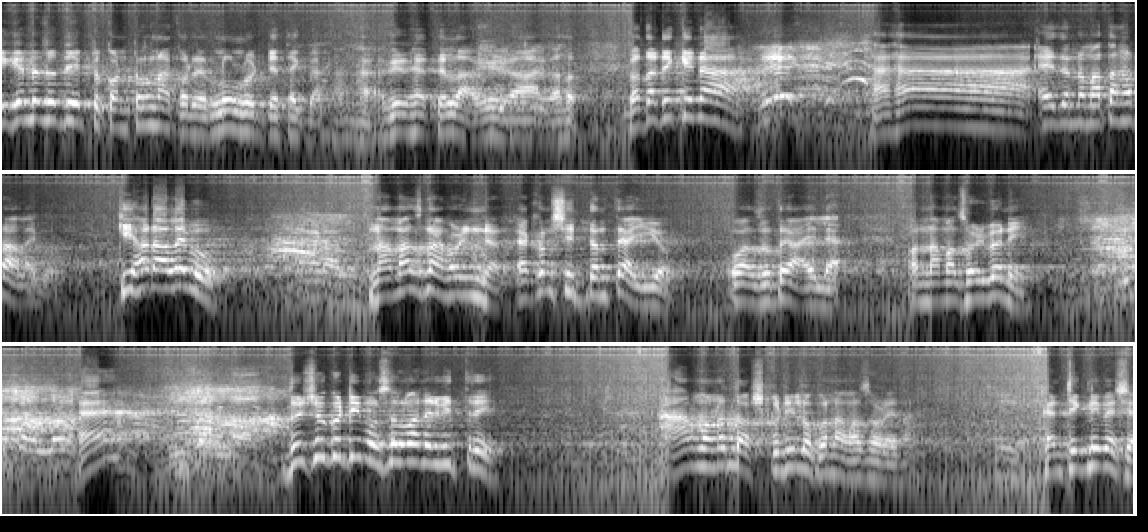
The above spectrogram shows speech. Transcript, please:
এইখানে যদি একটু কন্ট্রোল না করে, লোল হইতে থাকবে। কথা ঠিক কিনা? হ্যাঁ হ্যাঁ এই জন্য মাথা হাঁটা আলাইব কি হাঁটা আলাইব নামাজ না হরিণার এখন সিদ্ধান্তে আইও। ও আজতে আইলা। ওর নামাজ হইবে নি? হ্যাঁ? দুইশো কোটি মুসলমানের ভিতরে। আর মনে হয় দশ কোটি লোক নামাজ পড়ে না। কেন ঠিক নেই বেশি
